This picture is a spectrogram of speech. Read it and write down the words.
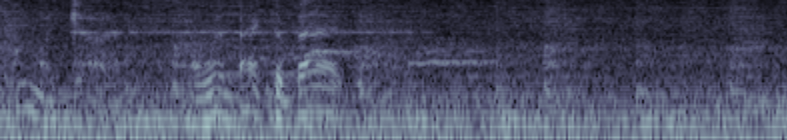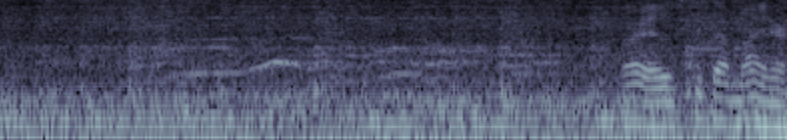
Oh my god. I went back to back. Alright, let's get that. Minor,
